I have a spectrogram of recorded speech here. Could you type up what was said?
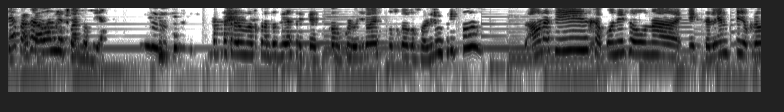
ya pasaron unos cuantos días. pasaron unos cuantos días de que concluyó estos Juegos Olímpicos. Aún así, Japón hizo una excelente, yo creo,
